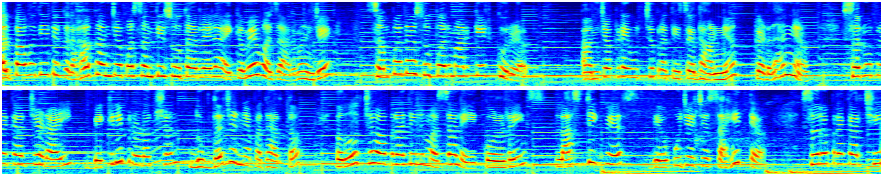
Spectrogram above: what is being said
अल्पावधीत ग्राहकांच्या पसंतीस उतरलेला एकमेव बाजार म्हणजे संपदा सुपर मार्केट कुरळप आमच्याकडे उच्च प्रतीचे धान्य कडधान्य सर्व प्रकारच्या डाळी बेकरी प्रोडक्शन दुग्धजन्य पदार्थ रोजच्या वापरातील मसाले कोल्ड्रिंक्स प्लास्टिक वेअर्स देवपूजेचे साहित्य सर्व प्रकारची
